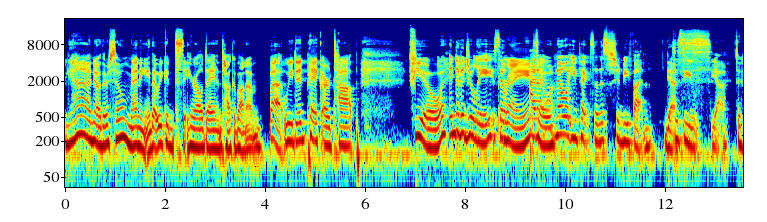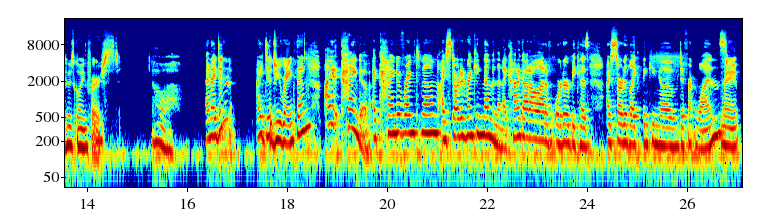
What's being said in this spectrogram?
Yeah, no, there's so many that we could sit here all day and talk about them. But we did pick our top few. individually. So Right, and I so- don't know what you picked, so this should be fun. Yes. To see. Yeah. So who's going first? Oh. And I didn't I didn't Did you rank them? I kind of. I kind of ranked them. I started ranking them and then I kind of got all out of order because I started like thinking of different ones. Right.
